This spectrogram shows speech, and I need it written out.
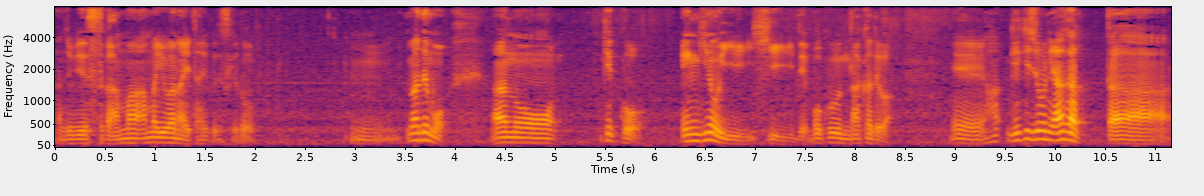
誕生日ですとかあんまあんま言わないタイプですけど、うん、まあでもあの結構縁起のいい日で僕の中では。えー劇場に上がってた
